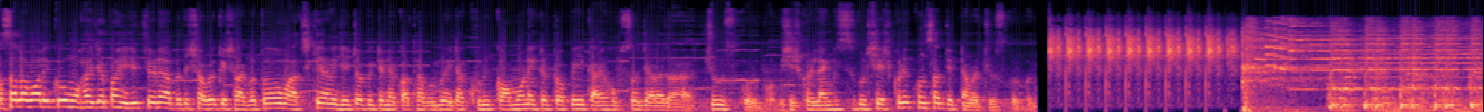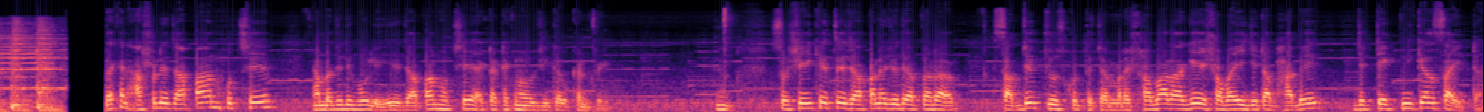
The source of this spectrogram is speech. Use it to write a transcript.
আসসালামু আলাইকুম, ওহাই জাপান ইউটিউব চ্যানেলে আপনাদের সবাইকে স্বাগতম। আজকে আমি যে টপিকটা নিয়ে কথা বলব, এটা খুবই কমন একটা টপিক আই হোপ সো যারা চুজ করব। বিশেষ করে ল্যাঙ্গুয়েজ স্কুল শেষ করে কোন সাবজেক্ট আমরা চুজ করব? দেখেন, আসলে জাপান হচ্ছে, আমরা যদি বলি জাপান হচ্ছে একটা টেকনোলজিক্যাল কান্ট্রি সো সেই ক্ষেত্রে জাপানে যদি আপনারা সাবজেক্ট চুজ করতে চান মানে সবার আগে সবাই যেটা ভাবে, যে টেকনিক্যাল সাইডটা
